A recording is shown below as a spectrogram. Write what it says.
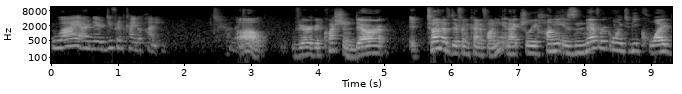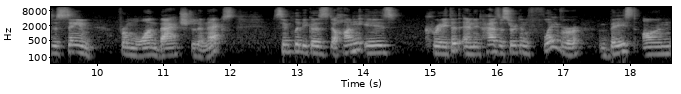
why are there different kind of honey? Like, Oh, very good question. There are a ton of different kind of honey, and actually, honey is never going to be quite the same from one batch to the next, simply because the honey is created and it has a certain flavor based on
